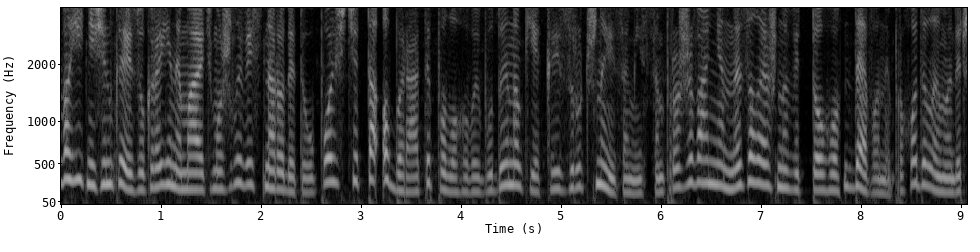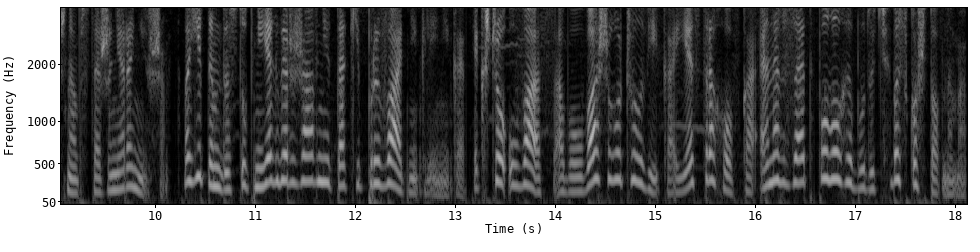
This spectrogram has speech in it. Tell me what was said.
Вагітні жінки з України мають можливість народити у Польщі та обирати пологовий будинок, який зручний за місцем проживання, незалежно від того, де вони проходили медичне обстеження раніше. Вагітним доступні як державні, так і приватні клініки. Якщо у вас або у вашого чоловіка є страховка НФЗ, пологи будуть безкоштовними.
